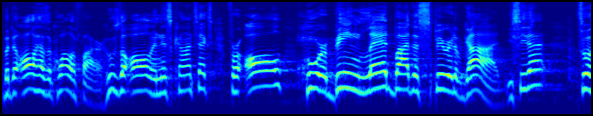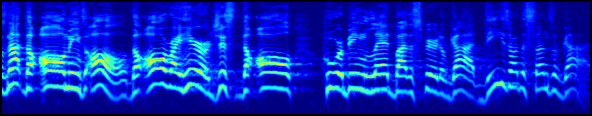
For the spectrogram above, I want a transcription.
but the all has a qualifier. Who's the all in this context? For all who are being led by the Spirit of God. You see that? So it's not the all means all. The all right here are just the all who are being led by the Spirit of God. These are the sons of God.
